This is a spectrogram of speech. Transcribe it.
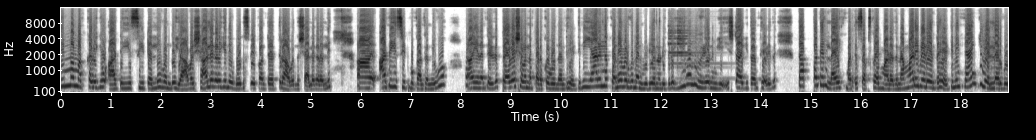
ನಿಮ್ಮ ಮಕ್ಕಳಿಗೂ ಆ ಟಿ ಸೀಟ್ ಅಲ್ಲಿ ಒಂದು ಯಾವ ಶಾಲೆಗಳಿಗೆ ನೀವು ಓದಿಸ್ಬೇಕು ಅಂತ ಹೇಳ್ತೀರೋ ಆ ಒಂದು ಶಾಲೆಗಳಲ್ಲಿ ಆರ್ ಟಿ ಸೀಟ್ ಮುಖಾಂತರ ನೀವು ಆ, ಏನಂತ ಹೇಳಿದ್ರೆ ಪ್ರವೇಶವನ್ನ ಪಡ್ಕೋಬಹುದು ಅಂತ ಹೇಳ್ತೀನಿ. ಯಾರೆಲ್ಲ ಕೊನೆವರೆಗೂ ನನ್ನ ವಿಡಿಯೋ ನೋಡಿದ್ರೆ ಈ ಒಂದು ವಿಡಿಯೋ ನಿಮಗೆ ಇಷ್ಟ ಆಗಿತ್ತು ಅಂತ ಹೇಳಿದ್ರೆ ತಪ್ಪದೆ ಲೈಕ್ ಮತ್ತೆ ಸಬ್ಸ್ಕ್ರೈಬ್ ಮಾಡೋದನ್ನ ಮರಿಬೇಡಿ ಅಂತ ಹೇಳ್ತೀನಿ. ಥ್ಯಾಂಕ್ ಯು ಎಲ್ಲರಿಗೂ.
